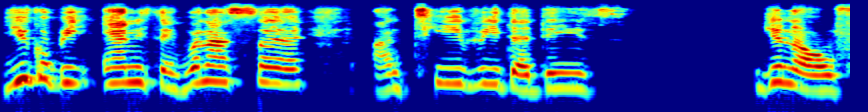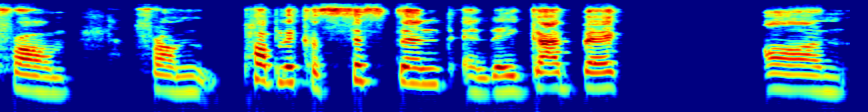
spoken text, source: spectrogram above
You could be anything. When I say on TV that these, you know, from from public assistant and they got back on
